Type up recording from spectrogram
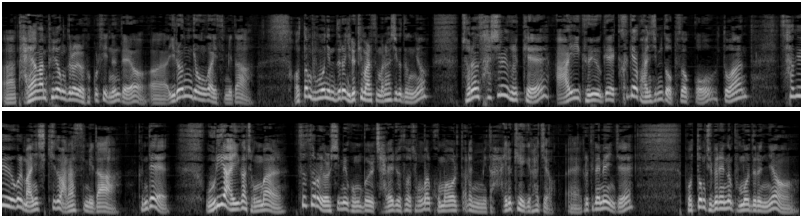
아, 다양한 표정들을 겪을 수 있는데요. 아, 이런 경우가 있습니다. 어떤 부모님들은 이렇게 말씀을 하시거든요. 저는 사실 그렇게 아이 교육에 크게 관심도 없었고 또한 사교육을 많이 시키지도 않았습니다. 근데 우리 아이가 정말 스스로 열심히 공부를 잘해줘서 정말 고마울 따름입니다. 이렇게 얘기를 하죠. 예, 그렇게 되면 이제 보통 주변에 있는 부모들은요,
